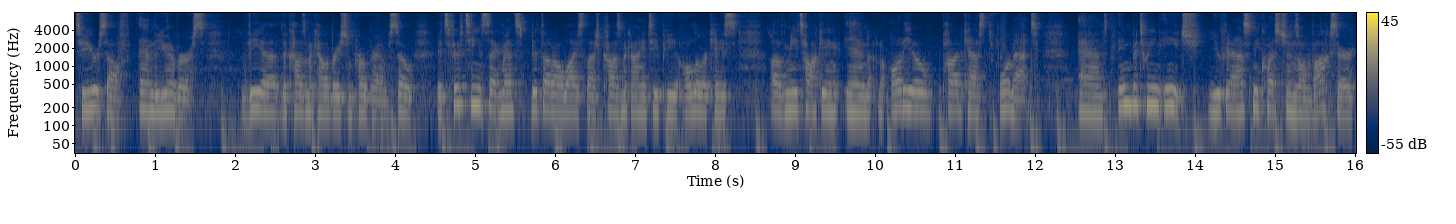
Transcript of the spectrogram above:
to yourself and the universe via the Cosmic Calibration Program. So it's 15 segments, bit.ly slash cosmic INTP, all lowercase, of me talking in an audio podcast format. And in between each, you can ask me questions on Voxer.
